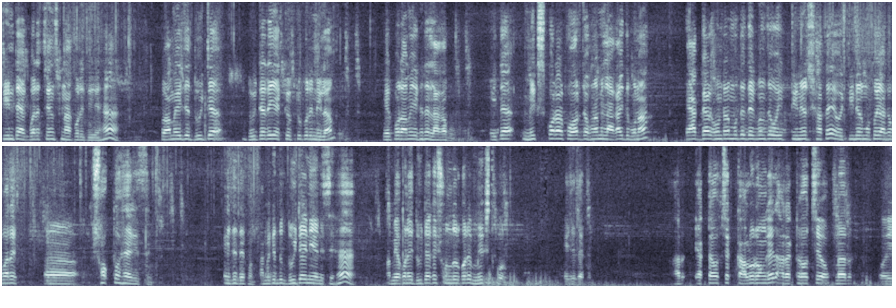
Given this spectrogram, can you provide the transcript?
টিনটা একবারে চেঞ্জ না করে দিয়ে হ্যাঁ? তো আমি এই যে দুইটা, দুইটারই একটু একটু করে নিলাম। এরপর আমি এখানে লাগাবো। এটা মিক্স করার পর যখন আমি লাগাই দেবো না, এক দেড় ঘণ্টার মধ্যে দেখবেন যে ওই টিনের সাথে, ওই টিনের মতোই একেবারে শক্ত হয়ে গেছে। এই যে দেখুন, আমি কিন্তু দুইটাই নিয়ে নিছি হ্যাঁ? আমি এখন এই দুইটাকে সুন্দর করে মিক্সড করব। এই যে দেখেন। আর একটা হচ্ছে কালো রঙের, আর একটা হচ্ছে আপনার ওই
